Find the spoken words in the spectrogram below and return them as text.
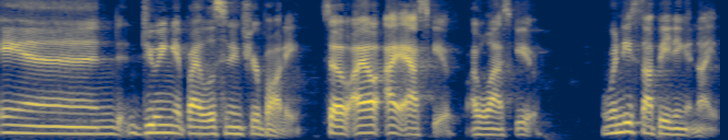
and doing it by listening to your body. So I, I ask you, I will ask you, when do you stop eating at night?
